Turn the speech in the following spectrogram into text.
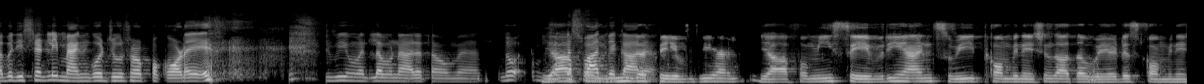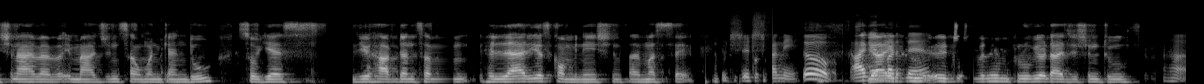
अभी रिसेंटली मैंगो जूस और पकौड़े भी मतलब बना देता हूँ मैं। तो मतलब या स्वाद बेकार है। सेवरी एंड या for me savoury and sweet combinations are the weirdest combination I have ever imagine someone can do so yes you have done some hilarious combinations, I must say. It's it's funny तो आगे Yeah, it बढ़ते हैं will, it will improve your digestion too. हाँ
